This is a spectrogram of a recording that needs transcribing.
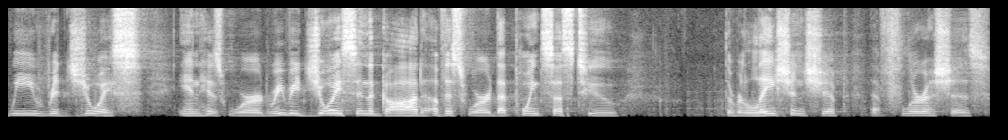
we rejoice in His Word. We rejoice in the God of this Word that points us to the relationship that flourishes.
